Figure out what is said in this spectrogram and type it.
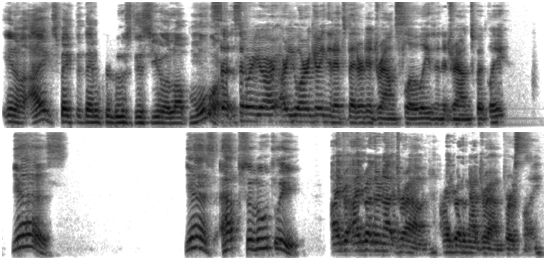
You know, I expected them to lose this year a lot more. So, so are you are you arguing that it's better to drown slowly than to drown quickly? Yes. Yes, absolutely. I'd, I'd rather not drown. I'd rather not drown personally.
